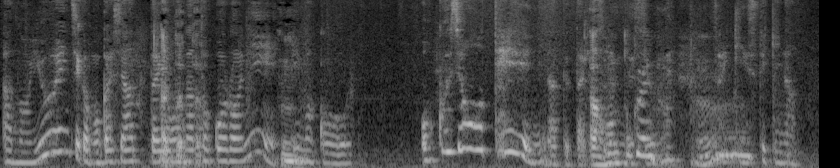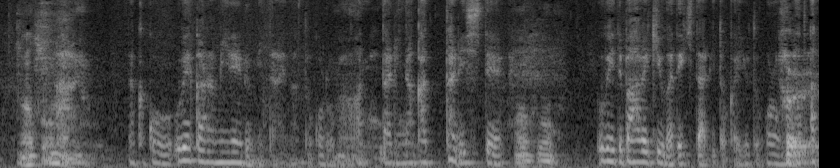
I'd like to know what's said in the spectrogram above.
あの遊園地が昔あったようなところに、うん。今こう屋上庭園になってたりすあるんですよね。最近素敵な。あそうなんや、なんかこう上から見れるみたいなところがあったりなかったりして上でバーベキューができたりとかいうところもあっ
